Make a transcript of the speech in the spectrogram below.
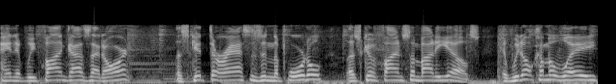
And if we find guys that aren't, let's get their asses in the portal. Let's go find somebody else. If we don't come away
